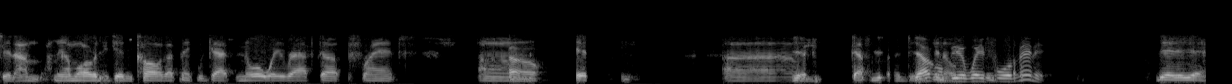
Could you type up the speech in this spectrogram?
shit! I'm. I mean, I'm already getting called. I think we got Norway wrapped up, France. Um. It, um, Yeah. Definitely gonna do. Y'all gonna know, be away for a minute. Yeah, yeah, yeah,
